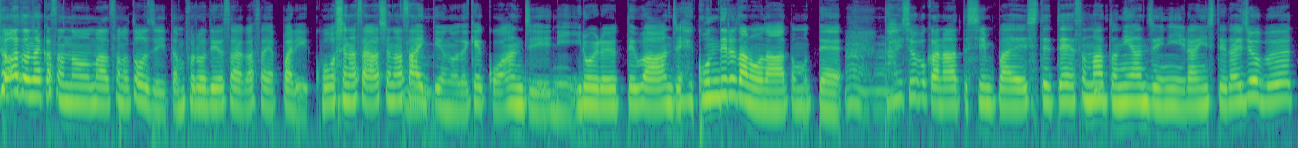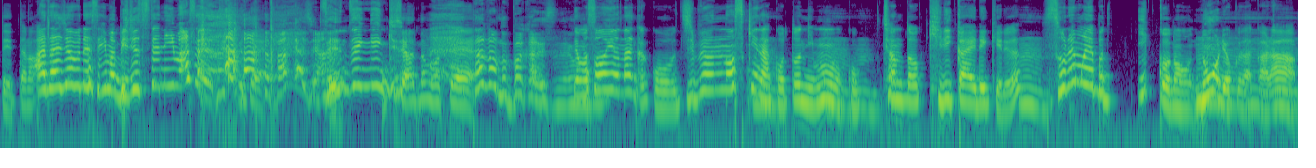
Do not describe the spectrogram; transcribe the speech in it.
そうあとなんかそのまあその当時いたプロデューサーがさやっぱりこうしなさいああしなさいっていうので、結構アンジーにいろいろ言ってうわアンジーへこんでるだろうなと思って、うんうん。大丈夫かなって心配しててその後にアンジーに LINE して「大丈夫?」って言ったら「あ大丈夫です今美術展にいます!」って言ってバカじゃん。全然元気じゃんと思って。ただのバカですねでもそういうなんかこう自分の好きなことにもこうちゃんと切り替えできる、うん。それもやっぱ一個の能力だから、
